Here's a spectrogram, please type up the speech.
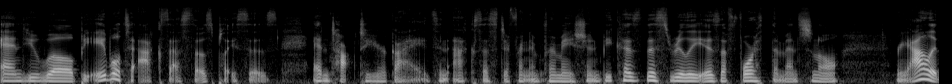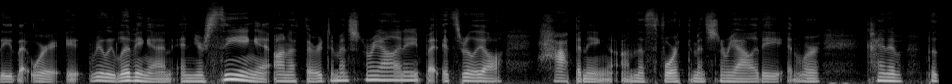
And you will be able to access those places and talk to your guides and access different information because this really is a fourth dimensional reality that we're really living in and you're seeing it on a third dimensional reality but it's really all happening on this fourth dimensional reality and we're kind of the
